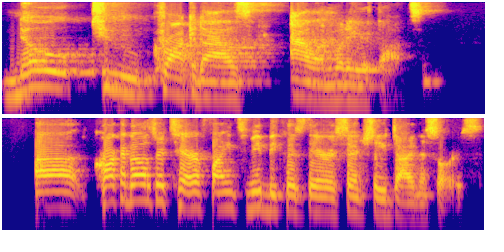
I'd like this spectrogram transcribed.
no to crocodiles. Alan, what are your thoughts? Uh, crocodiles are terrifying to me because they're essentially dinosaurs,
